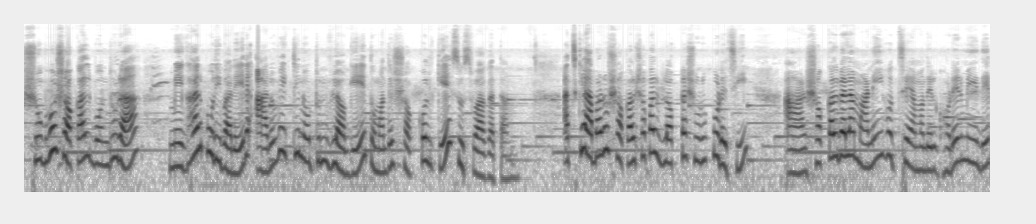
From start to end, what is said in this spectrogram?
শুভ সকাল বন্ধুরা। মেঘার পরিবারের আরও একটি নতুন ভ্লগে তোমাদের সকলকে সুস্বাগতম। আজকে আবারও সকাল সকাল ভ্লগটা শুরু করেছি। আর সকালবেলা মানেই হচ্ছে আমাদের ঘরের মেয়েদের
